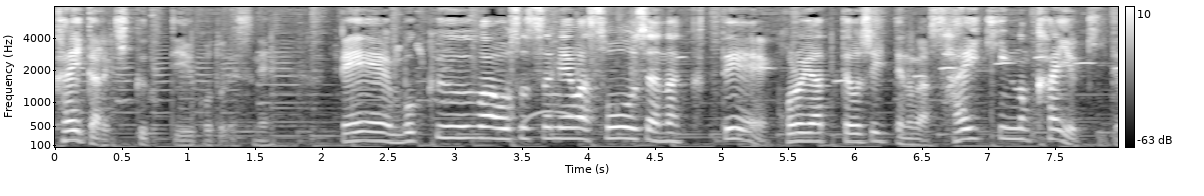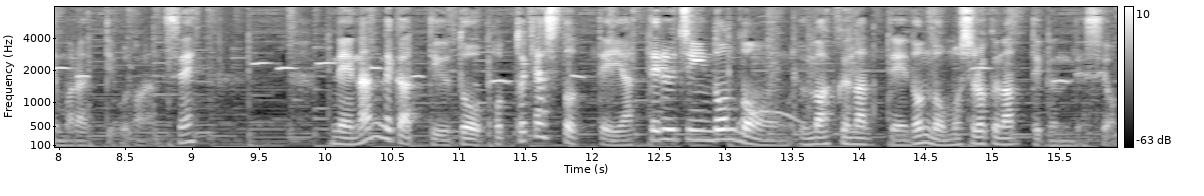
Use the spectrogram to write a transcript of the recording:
回から聞くっていうことですねで僕はおすすめはそうじゃなくてこれをやってほしいっていうのが最近の回を聞いてもらうっていうことなんですねでなんでかっていうとポッドキャストってやってるうちにどんどん上手くなってどんどん面白くなっていくんですよ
